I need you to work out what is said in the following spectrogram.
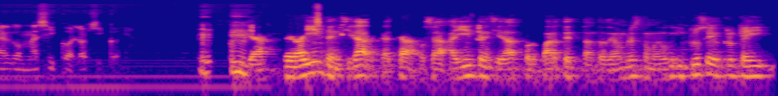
algo más psicológico. ya. Ya, pero hay intensidad, ¿cachá? O sea, hay intensidad por parte tanto de hombres como de mujeres. Incluso yo creo que hay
